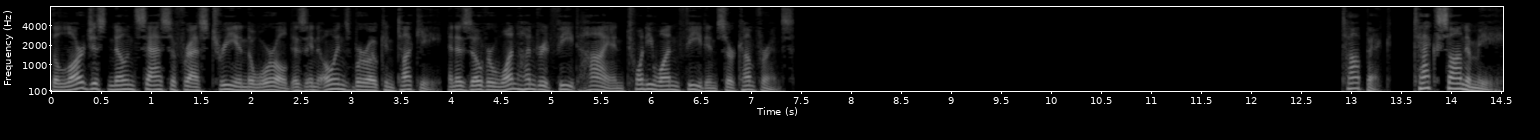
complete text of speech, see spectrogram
The largest known sassafras tree in the world is in Owensboro, Kentucky, and is over 100 feet high and 21 feet in circumference. Taxonomy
